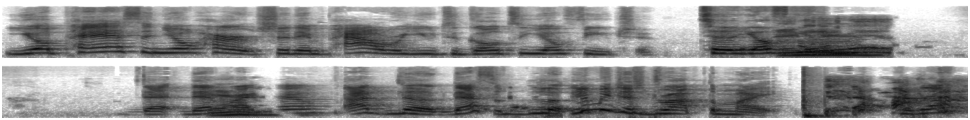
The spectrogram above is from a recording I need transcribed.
your past and your hurt should empower you to go to your future. To your future. Amen. That that Yeah. right now. I look. That's a look. Let me just drop the mic. I-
